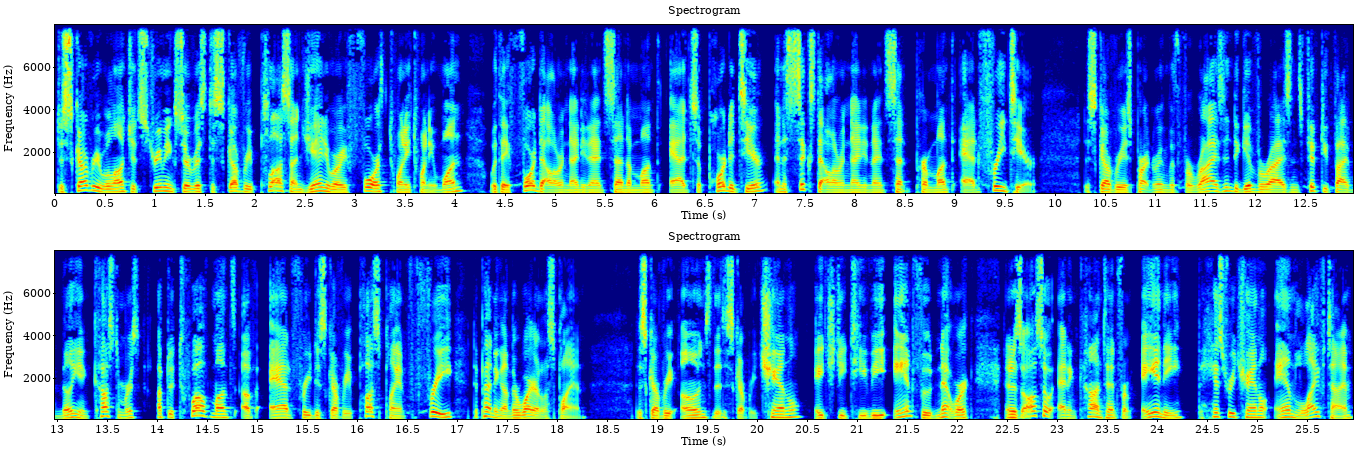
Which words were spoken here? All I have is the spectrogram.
Discovery will launch its streaming service Discovery Plus on January 4th, 2021, with a $4.99 a month ad supported tier and a $6.99 per month ad free tier. Discovery is partnering with Verizon to give Verizon's 55 million customers up to 12 months of ad-free Discovery Plus plan for free, depending on their wireless plan. Discovery owns the Discovery Channel, HGTV, and Food Network, and is also adding content from A&E, the History Channel, and Lifetime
